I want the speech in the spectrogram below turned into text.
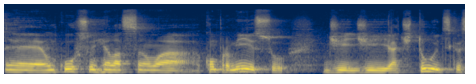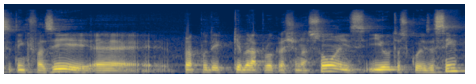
é, um curso em relação a compromisso, de, de atitudes que você tem que fazer é, para poder quebrar procrastinações e outras coisas assim.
